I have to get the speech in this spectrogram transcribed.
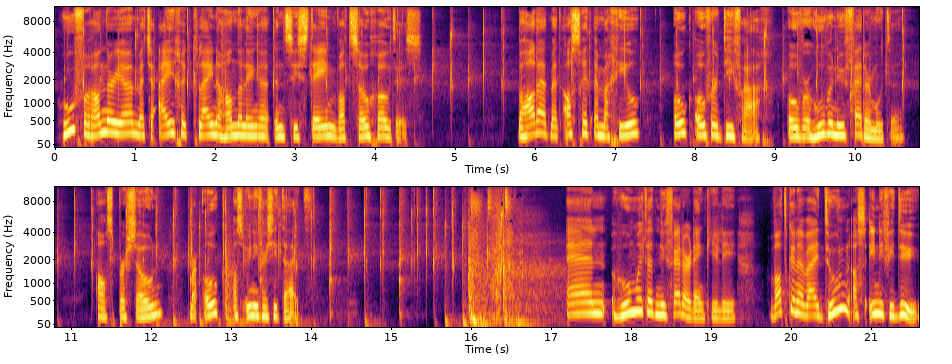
Hoe verander je met je eigen kleine handelingen een systeem wat zo groot is? We hadden het met Astrid en Magiel ook over die vraag, over hoe we nu verder moeten. Als persoon, maar ook als universiteit. En hoe moet het nu verder, denken jullie? Wat kunnen wij doen als individu?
